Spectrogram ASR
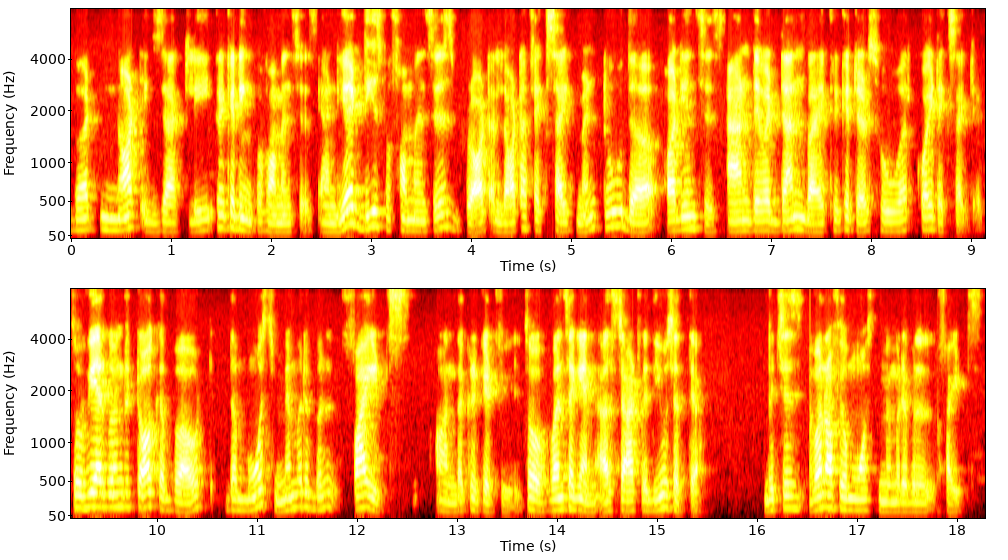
but not exactly cricketing performances. And yet these performances brought a lot of excitement to the audiences and they were done by cricketers who were quite excited. So we are going to talk about the most memorable fights on the cricket field. So once again, I'll start with you, Satya, which is one of your most memorable fights.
